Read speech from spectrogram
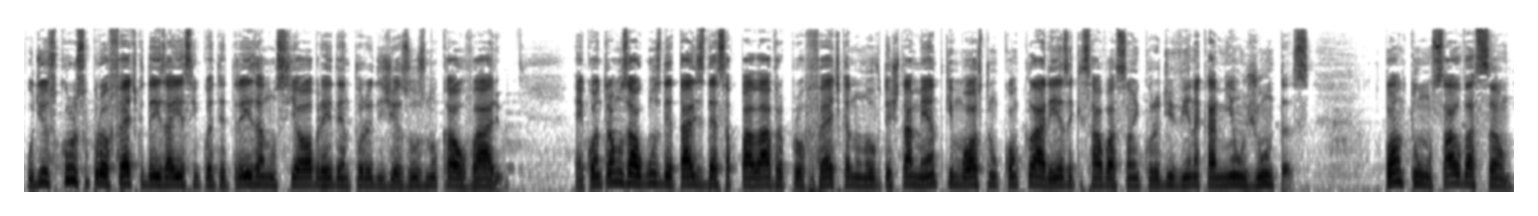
O discurso profético de Isaías 53 anuncia a obra redentora de Jesus no Calvário. Encontramos alguns detalhes dessa palavra profética no Novo Testamento que mostram com clareza que salvação e cura divina caminham juntas. Ponto 1. Um, salvação.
